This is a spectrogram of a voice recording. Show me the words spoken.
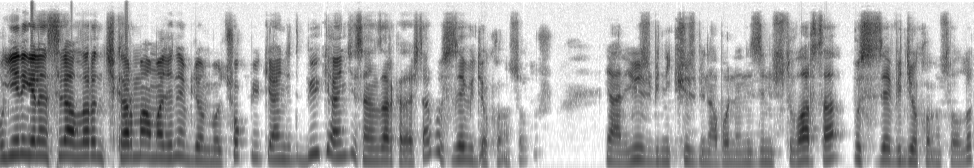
Bu yeni gelen silahların çıkarma amacı ne biliyor musun? Çok büyük yayıncı, büyük yayıncıysanız arkadaşlar bu size video konusu olur. Yani 100 bin 200 bin abonenizin üstü varsa bu size video konusu olur.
